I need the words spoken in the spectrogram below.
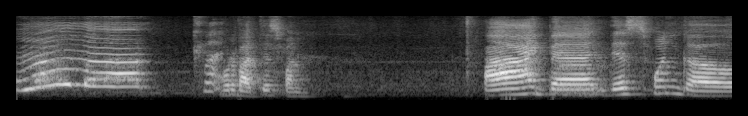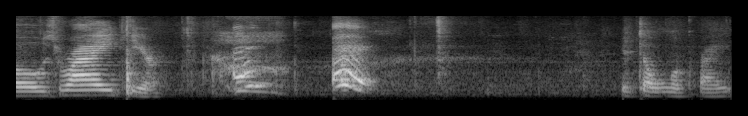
Mama. What about this one? I bet this one goes right here. It don't look right.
